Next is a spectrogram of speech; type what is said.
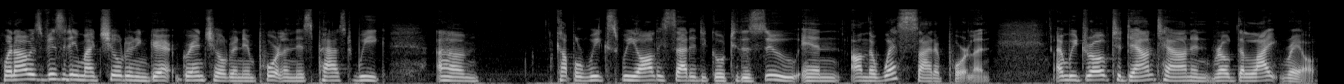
When I was visiting my children and gra- grandchildren in Portland this past week, um, couple of weeks, we all decided to go to the zoo in on the west side of Portland, and we drove to downtown and rode the light rail.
